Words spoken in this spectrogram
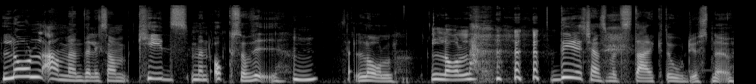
LOL använder liksom kids, men också vi. Mm. LOL. LOL. Det känns som ett starkt ord just nu.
